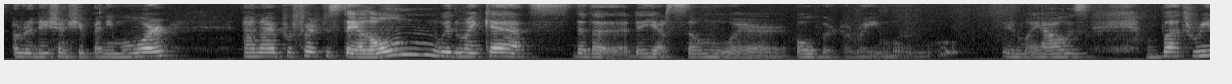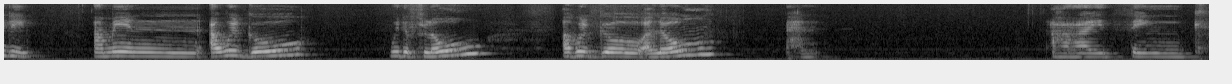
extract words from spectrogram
a relationship anymore and I prefer to stay alone with my cats that uh, they are somewhere over the rainbow in my house. But really, I mean, I will go with the flow. I will go alone. And I think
